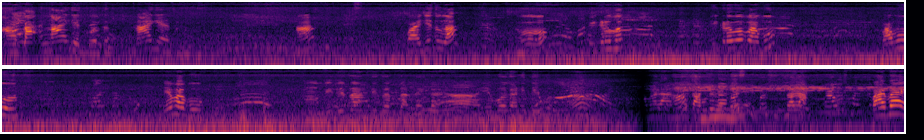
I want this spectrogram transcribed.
आ, का- नाही घेत बोलत. नाही घ्यायचं बोलत. हा? पाहिजे तुला? हो. इकडे बघ. इकडे बघ बाबू. बाबू. हे बाबू. दीदीचा आणि तिचाच चाललाय काय? हा हे बघ आणि ते बघ. हा. चला बाय बाय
